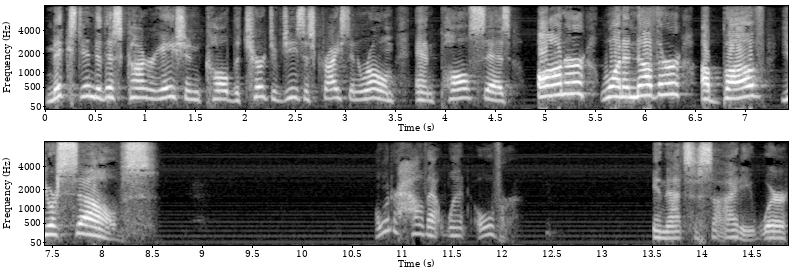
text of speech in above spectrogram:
Mixed into this congregation called the Church of Jesus Christ in Rome, and Paul says, honor one another above yourselves. I wonder how that went over in that society where,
